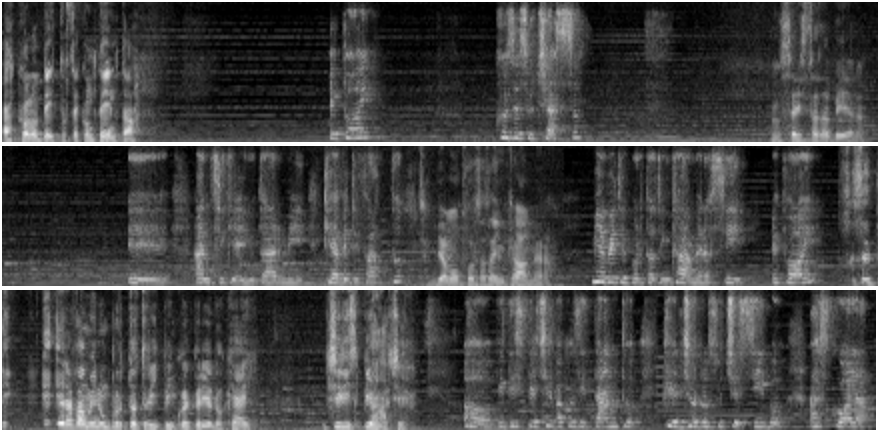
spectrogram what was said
Ecco, l'ho detto, sei contenta? E poi? Cos'è successo? Non sei stata bene. E anziché aiutarmi, che avete fatto? Ti abbiamo portata in camera. Mi avete portato in camera, sì. E poi? Senti, eravamo in un brutto trip in quel periodo, ok? Ci dispiace. Oh, vi dispiaceva così tanto che il giorno successivo a scuola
